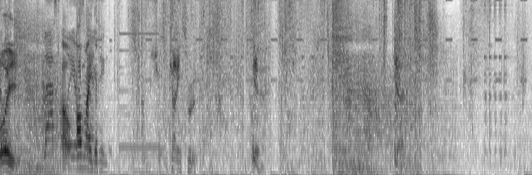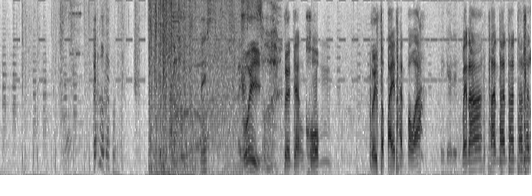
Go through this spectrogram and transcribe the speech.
เฮ้ย remaining. Last Oh. player Oh my God. standing. Cutting through. Careful, careful. Nice. เฮ้ยเพื่อนอย่างคมเฮ้ยสไปร์ทันปะวะ We get it. ไม่นะ ทันทันทันทันทัน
